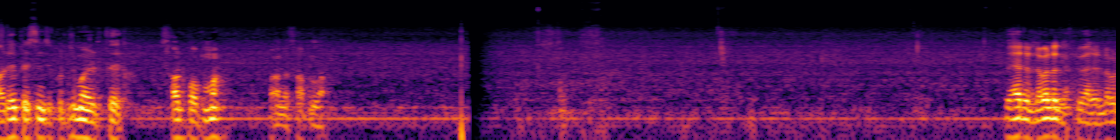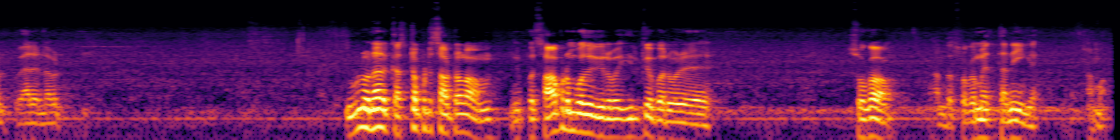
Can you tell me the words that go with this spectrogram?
அப்படியே பிசைஞ்சு கொஞ்சமாக எடுத்து சாப்பிட்டு பார்ப்போமா? வாங்க சாப்பிட்லாம். வேறு லெவலுங்க வேறு லெவல் வேறு லெவல் இவ்வளோ நேரம் கஷ்டப்பட்டு சாப்பிட்டாலும் இப்போ சாப்பிடும்போது இருக்க ஒரு சுகம் அந்த சுகமே தனிங்க. ஆமாம்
